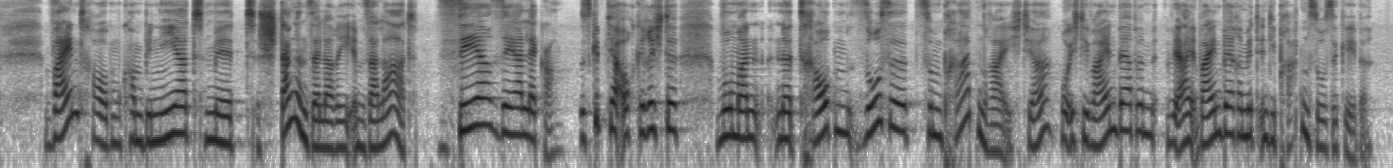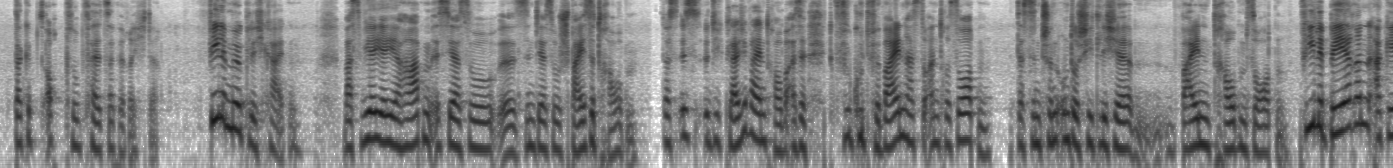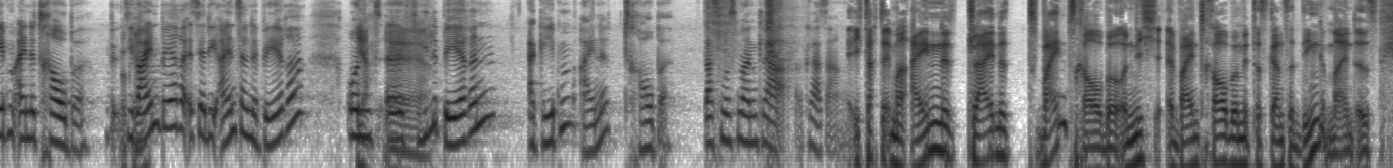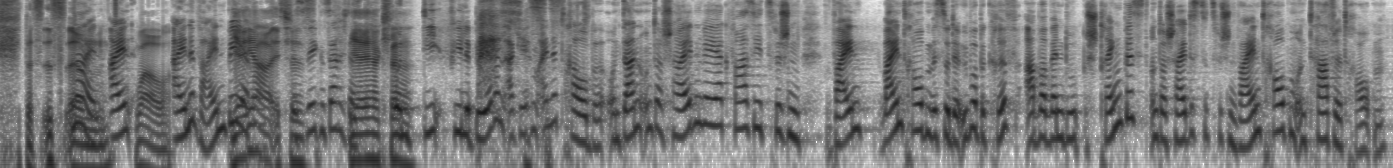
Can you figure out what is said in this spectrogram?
Weintrauben kombiniert mit Stangensellerie im Salat. Sehr, sehr lecker. Es gibt ja auch Gerichte, wo man eine Traubensoße zum Braten reicht, ja, wo ich die Weinbeere, Weinbeere mit in die Bratensoße gebe. Da gibt es auch so Pfälzer Gerichte. Viele Möglichkeiten. Was wir ja hier haben, ist ja so, äh, sind ja so Speisetrauben. Das ist die gleiche Weintraube. Also für, gut, für Wein hast du andere Sorten. Das sind schon unterschiedliche Weintraubensorten. Viele Beeren ergeben eine Traube. Die Okay. Weinbeere ist ja die einzelne Beere und Ja, ja, äh, ja, ja. viele Beeren ergeben eine Traube. Das muss man klar, klar sagen. Ich dachte immer, eine kleine Weintraube und nicht äh, Weintraube mit das ganze Ding gemeint ist. Das ist, ähm, Nein, ein, wow. eine Weinbeere. Ja, ja, ich. Deswegen sage ich das. Ja, ja, klar. Und die viele Beeren ergeben eine Traube. Und dann unterscheiden wir ja quasi zwischen Wein, Weintrauben ist so der Überbegriff, aber wenn du streng bist, unterscheidest du zwischen Weintrauben und Tafeltrauben.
